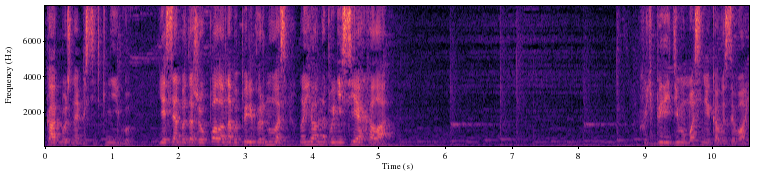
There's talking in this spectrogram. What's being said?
Как можно объяснить книгу? Если она бы даже упала, она бы перевернулась, но явно бы не съехала. Хоть бери Диму Масленника вызывай.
